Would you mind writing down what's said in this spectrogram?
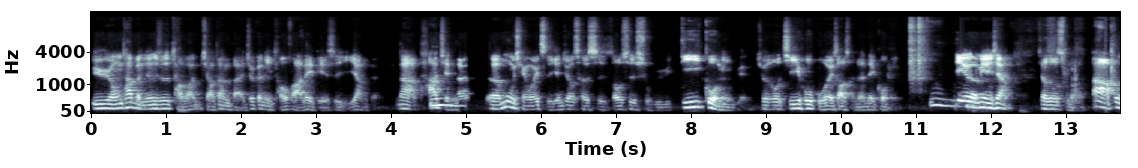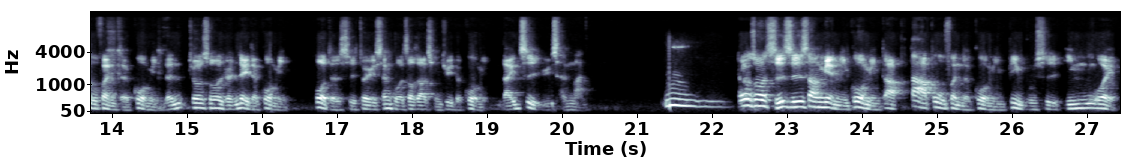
羽绒它本身就是讨论角蛋白，就跟你头发类别是一样的。那它简单，嗯、呃，目前为止研究测试都是属于低过敏原，就是说几乎不会造成人类过敏。嗯。第二个面向叫做什么？大部分的过敏人，就是说人类的过敏，或者是对于生活周遭情绪的过敏，来自于尘螨。嗯。就是说，实质上面你过敏大大部分的过敏，并不是因为。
